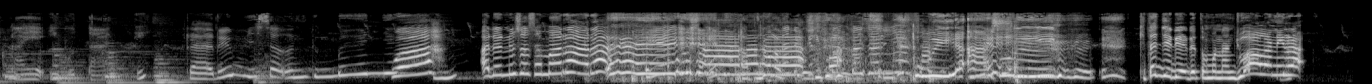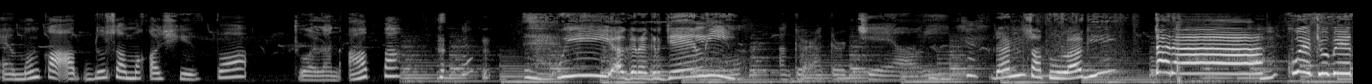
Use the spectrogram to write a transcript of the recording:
kayak ibu tadi, Rara bisa untung banyak. Wah, ada Nusa sama Rara. Eh, Nusa. Wih, asik. Kita jadi ada temenan jualan nih, Ra. Emang Kak Abdul sama Kak Syifa jualan apa? Wih, agar-agar jelly. Agar-agar jelly. Dan satu lagi, tada! Kue cubit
